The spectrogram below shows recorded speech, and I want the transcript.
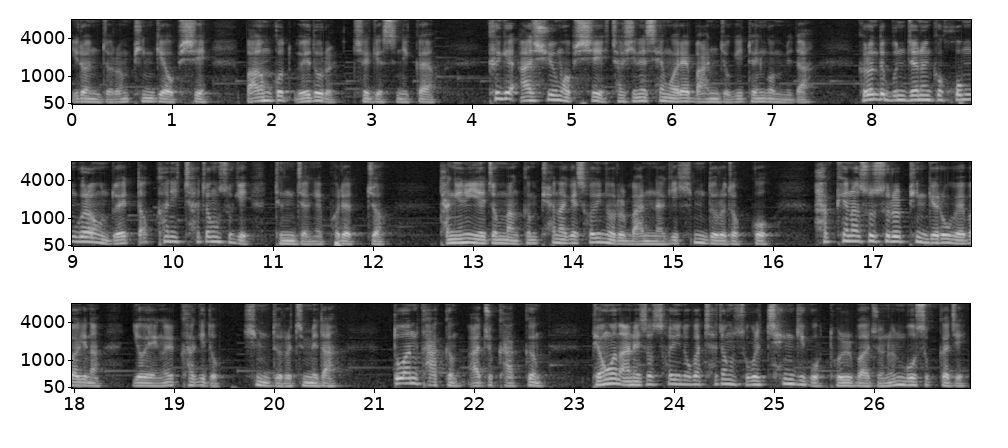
이런저런 핑계 없이 마음껏 외도를 즐겼으니까요. 크게 아쉬움 없이 자신의 생활에 만족이 된 겁니다. 그런데 문제는 그 홈그라운드에 떡하니 차정숙이 등장해 버렸죠. 당연히 예전만큼 편하게 서인호를 만나기 힘들어졌고 학회나 수술을 핑계로 외박이나 여행을 가기도 힘들어집니다. 또한 가끔 아주 가끔 병원 안에서 서인호가 차정숙을 챙기고 돌봐주는 모습까지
